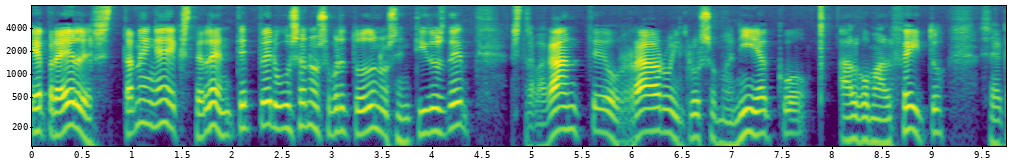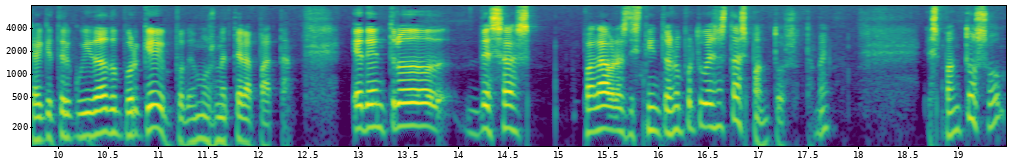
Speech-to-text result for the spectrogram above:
e para eles tamén é excelente, pero úsanos sobre todo nos sentidos de extravagante, ou raro, incluso maníaco, algo mal feito, o sea que hai que ter cuidado porque podemos meter a pata. E dentro desas palabras distintas no portugués está espantoso tamén. Espantoso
